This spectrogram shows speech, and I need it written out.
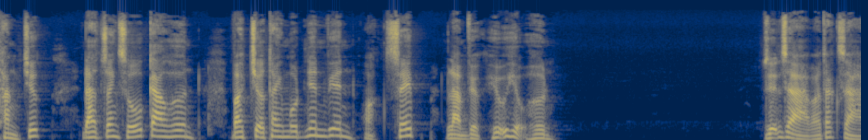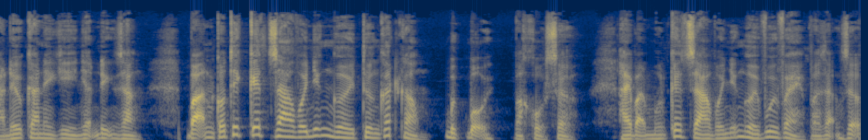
thăng chức, đạt doanh số cao hơn và trở thành một nhân viên hoặc sếp làm việc hữu hiệu hơn. Diễn giả và tác giả Dale Carnegie nhận định rằng bạn có thích kết giao với những người thường gắt gỏng, bực bội và khổ sở, hay bạn muốn kết giao với những người vui vẻ và rạng rỡ.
